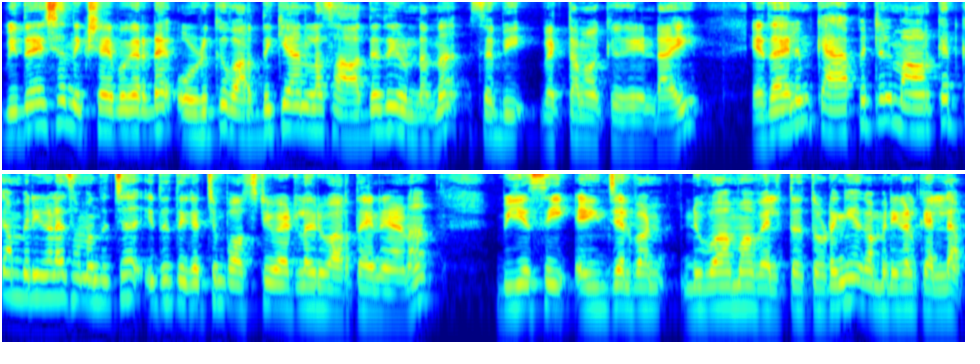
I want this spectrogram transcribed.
വിദേശ നിക്ഷേപകരുടെ ഒഴുക്ക് വർദ്ധിക്കാനുള്ള സാധ്യതയുണ്ടെന്ന് സെബി വ്യക്തമാക്കുകയുണ്ടായി. ഏതായാലും ക്യാപിറ്റൽ മാർക്കറ്റ് കമ്പനികളെ സംബന്ധിച്ച് ഇത് തികച്ചും പോസിറ്റീവായിട്ടുള്ള ഒരു വാർത്ത തന്നെയാണ്. B S C Angel One Nuvama wealth തുടങ്ങിയ കമ്പനികൾക്കെല്ലാം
